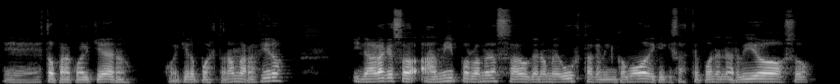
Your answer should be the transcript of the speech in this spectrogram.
Eh, esto para cualquier, cualquier puesto, ¿no? Me refiero. Y la verdad que eso a mí por lo menos es algo que no me gusta, que me incomoda y que quizás te pone nervioso.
